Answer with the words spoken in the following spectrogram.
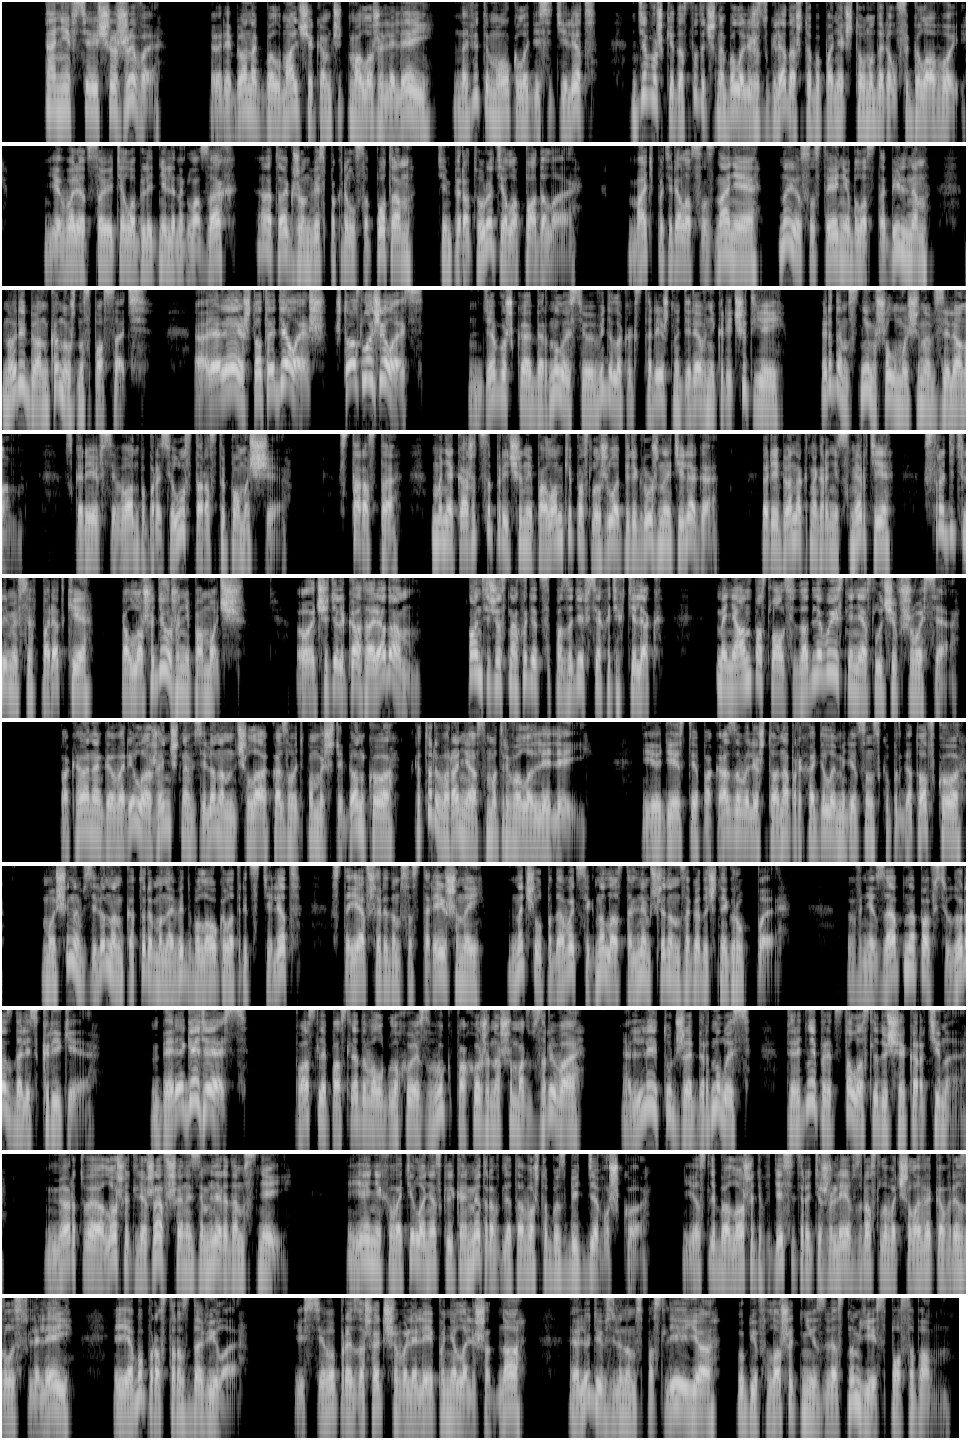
«Они всё ещё живы!» Ребёнок был мальчиком чуть моложе Лилей, на вид ему около десяти лет. Девушке достаточно было лишь взгляда, чтобы понять, что он ударился головой. Его лицо и тело бледнели на глазах, а также он весь покрылся потом, температура тела падала. Мать потеряла сознание, но её состояние было стабильным, но ребёнка нужно спасать. «Лилей, что ты делаешь? Что случилось?» Девушка обернулась и увидела, как старейшина деревни кричит ей. Рядом с ним шёл мужчина в зелёном. Скорее всего, он попросил у старосты помощи. «Староста, мне кажется, причиной поломки послужила перегруженная телега. Ребёнок на грани смерти, с родителями всё в порядке, Лошади уже не помочь. Учитель Ката рядом? Он сейчас находится позади всех этих телег. Меня он послал сюда для выяснения случившегося. Пока она говорила, женщина в зеленом начала оказывать помощь ребенку, которого ранее осматривала Лилей. Ее действия показывали, что она проходила медицинскую подготовку. Мужчина в зеленом, которому на вид было около 30 лет, стоявший рядом со старейшиной, начал подавать сигналы остальным членам загадочной группы. Внезапно повсюду раздались крики. «Берегитесь!» После последовал глухой звук, похожий на шум от взрыва. Ли тут же обернулась. Перед ней предстала следующая картина. Мёртвая лошадь, лежавшая на земле рядом с ней. Ей не хватило несколько метров для того, чтобы сбить девушку. Если бы лошадь в десятеро тяжелее взрослого человека врезалась в Лилей, я бы просто раздавила. Из всего произошедшего Лилей поняла лишь одно — люди в зеленом спасли её, убив лошадь неизвестным ей способом.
